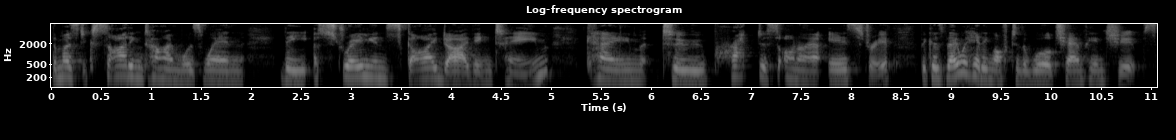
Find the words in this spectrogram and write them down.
The most exciting time was when the Australian skydiving team came to practice on our airstrip because they were heading off to the World Championships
